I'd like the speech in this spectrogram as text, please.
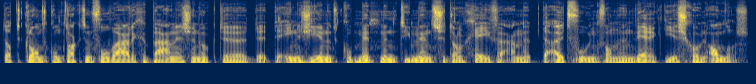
dat klantcontact een volwaardige baan is. En ook de, de, de energie en het commitment die mensen dan geven aan het, de uitvoering van hun werk, die is gewoon anders.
